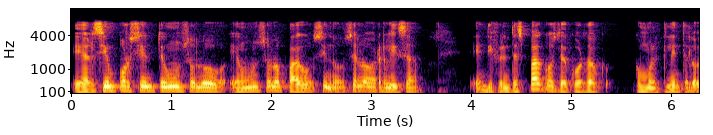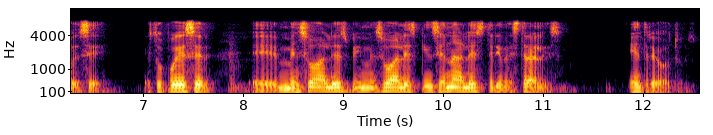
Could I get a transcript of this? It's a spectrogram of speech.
eh, al 100% en un, solo, en un solo pago, sino se lo realiza en diferentes pagos de acuerdo a como el cliente lo desee. Esto puede ser eh, mensuales, bimensuales, quincenales, trimestrales, entre otros.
